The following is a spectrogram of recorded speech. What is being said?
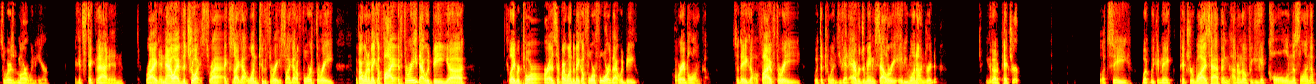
So where's Marwin here? I could stick that in, right? And now I have the choice, right? Because I got one, two, three. So I got a four, three. If I want to make a five, three, that would be uh, Gleyber Torres. If I wanted to make a four, four, that would be Jorge Polanco. So there you go, five, three, with the Twins. You got average remaining salary 8100. You got a pitcher. Let's see what we can make pitcher wise happen. I don't know if we could get Cole in this lineup.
